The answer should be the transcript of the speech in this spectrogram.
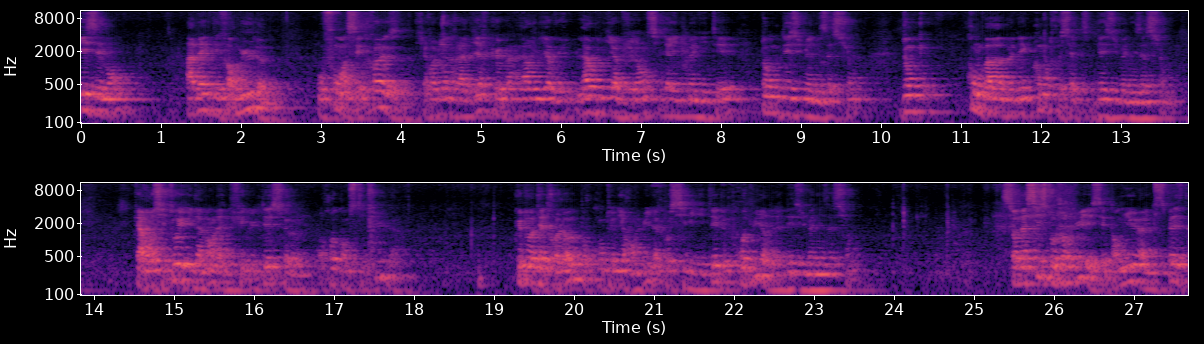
aisément avec des formules au fond assez creuses qui reviendraient à dire que bah, là, où il y a, là où il y a violence, il y a inhumanité, donc déshumanisation, donc combat à mener contre cette déshumanisation. Car aussitôt, évidemment, la difficulté se reconstitue que doit être l'homme pour contenir en lui la possibilité de produire de la déshumanisation? Si on assiste aujourd'hui, et c'est tant mieux, à une espèce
